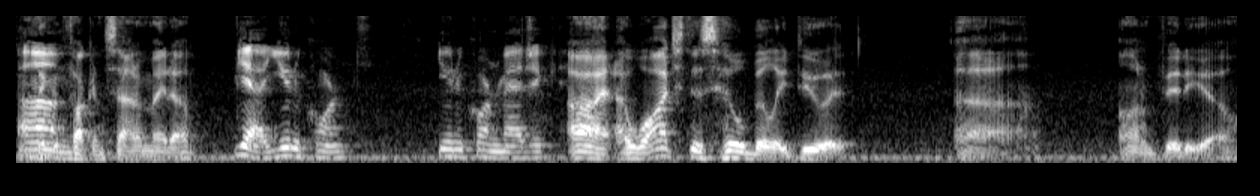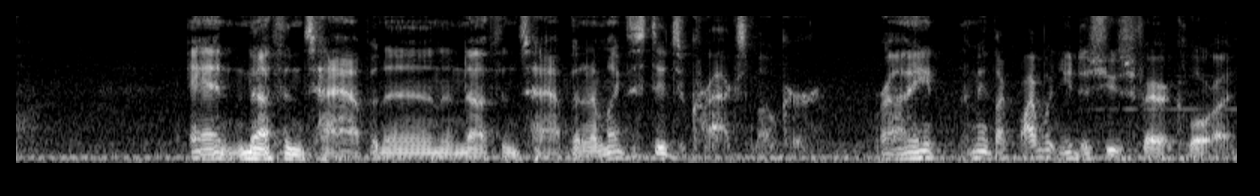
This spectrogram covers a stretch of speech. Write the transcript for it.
think Um, it fucking sounded made up? Yeah, unicorns. Unicorn magic. All right, I watched this hillbilly do it uh, on video, and nothing's happening, and nothing's happening. I'm like, this dude's a crack smoker, right? I mean, like, why wouldn't you just use ferric chloride?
